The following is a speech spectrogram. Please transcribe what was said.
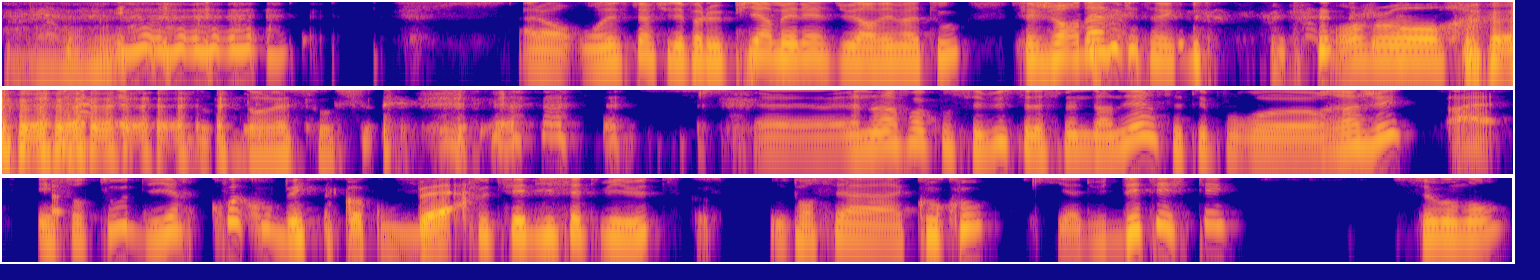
Alors, on espère que tu n'es pas le Pierre Ménès du Hervé Matou. C'est Jordan qui est avec nous. Bonjour dans- dans la sauce. Euh, la dernière fois qu'on s'est vu, c'était la semaine dernière. C'était pour euh, rager Ouais, et surtout dire quoi couper toutes ces 17 minutes. Une pensée à Coco qui a dû détester ce moment.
